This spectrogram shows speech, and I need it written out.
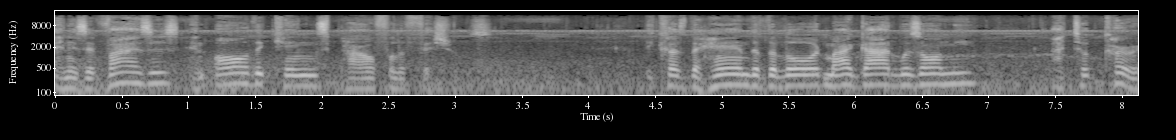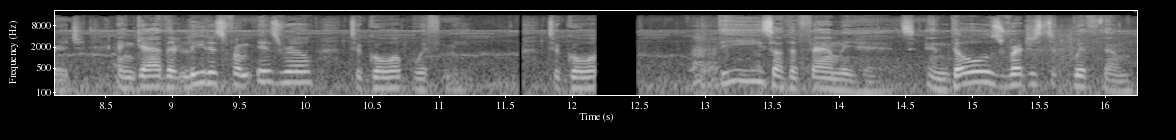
and his advisers and all the king's powerful officials. Because the hand of the Lord my God was on me, I took courage and gathered leaders from Israel to go up with me. To go up. These are the family heads and those registered with them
